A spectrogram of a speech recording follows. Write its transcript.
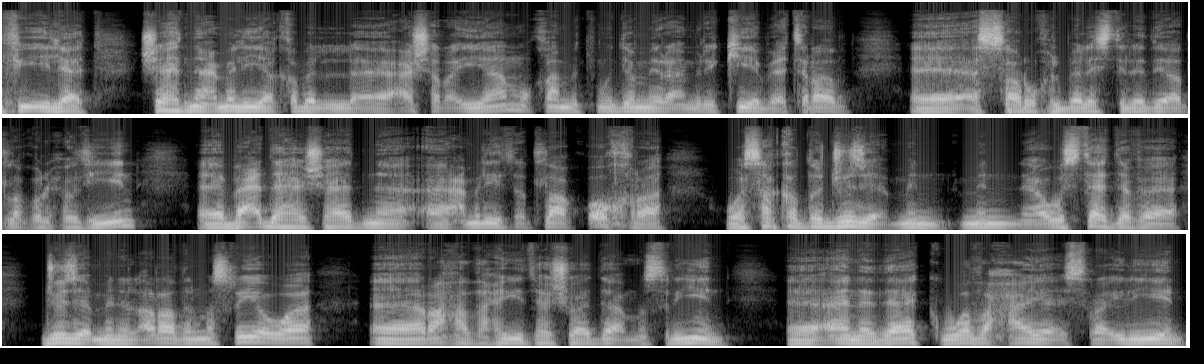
في إيلات. شاهدنا عملية قبل عشر أيام وقامت مدمرة أمريكية باعتراض الصاروخ البالستي الذي أطلقه الحوثيين. بعدها شاهدنا عملية إطلاق أخرى وسقط جزء من من أو استهدف جزء من الأراضي المصرية وراح ضحيتها شهداء مصريين آنذاك وضحايا إسرائيليين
